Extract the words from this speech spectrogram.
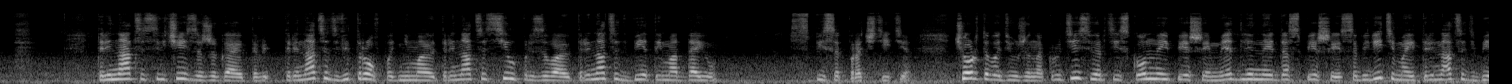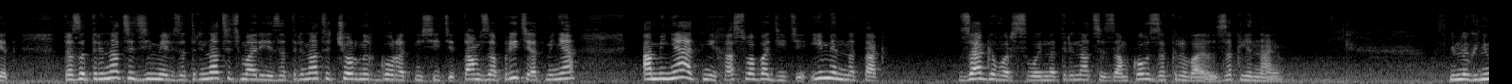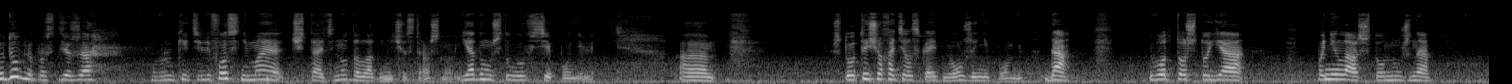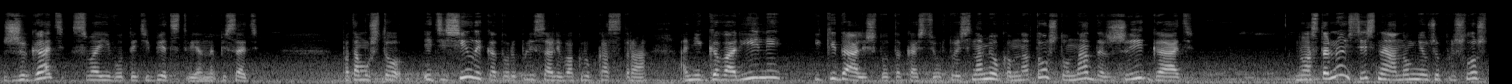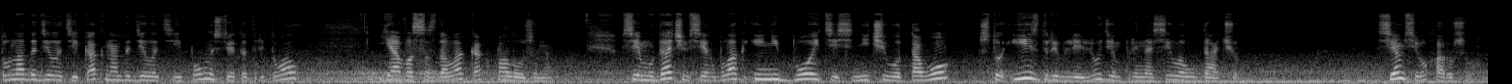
13 свечей зажигаю, 13 ветров поднимаю, 13 сил призываю, 13 бед им отдаю. Список прочтите. Чертова дюжина, крутись, вертись, конные пешие, медленные доспешие, соберите мои 13 бед. Да за 13 земель, за 13 морей, за 13 черных гор отнесите. Там заприте от меня, а меня от них освободите. Именно так. Заговор свой на 13 замков закрываю, заклинаю. Немного неудобно, просто держа в руке телефон, снимая, читать. Ну да ладно, ничего страшного. Я думаю, что вы все поняли. А, что-то еще хотела сказать, но уже не помню. Да, и вот то, что я поняла, что нужно сжигать свои вот эти бедствия, написать. Потому что эти силы, которые плясали вокруг костра, они говорили и кидали что-то костер. То есть намеком на то, что надо сжигать. Но остальное, естественно, оно мне уже пришло, что надо делать и как надо делать. И полностью этот ритуал я воссоздала как положено. Всем удачи, всех благ и не бойтесь ничего того, что издревле людям приносило удачу. Всем всего хорошего.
